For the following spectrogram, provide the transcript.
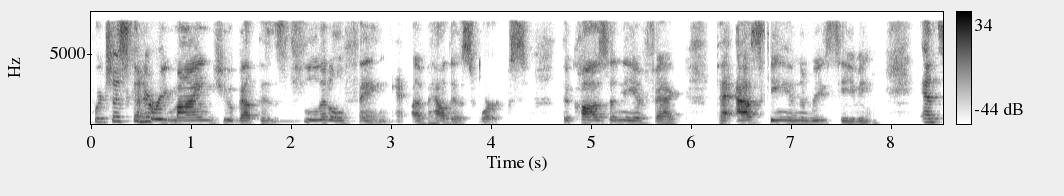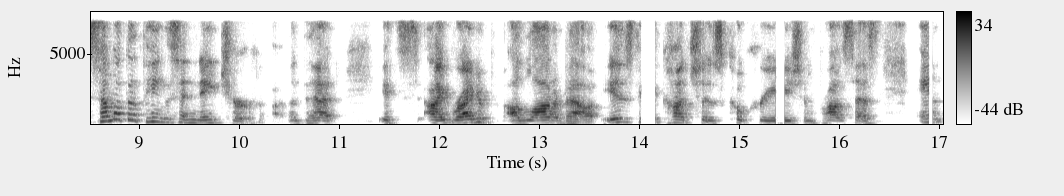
we're just going to remind you about this little thing of how this works the cause and the effect, the asking and the receiving. And some of the things in nature that it's I write a, a lot about is the conscious co-creation process. And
